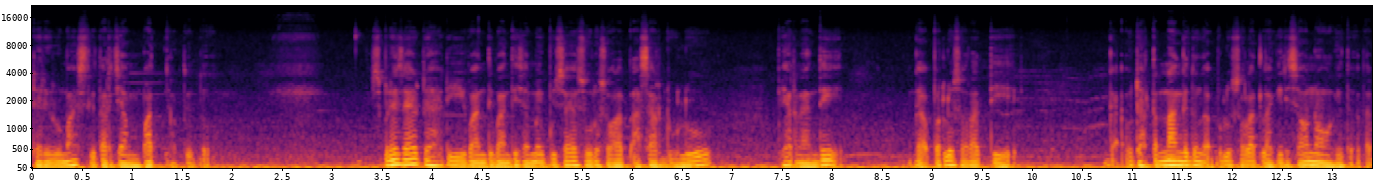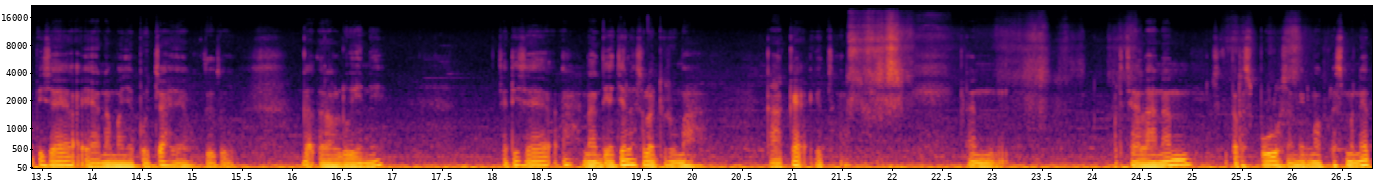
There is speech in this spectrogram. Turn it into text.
Dari rumah sekitar jam 4 waktu itu sebenarnya saya udah diwanti-wanti sama ibu saya suruh sholat asar dulu biar nanti nggak perlu sholat di nggak udah tenang gitu nggak perlu sholat lagi di sono gitu. Tapi saya ya namanya bocah ya waktu itu nggak terlalu ini. Jadi saya ah, nanti aja lah sholat di rumah kakek gitu. Dan perjalanan sekitar 10 sampai 15 menit.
